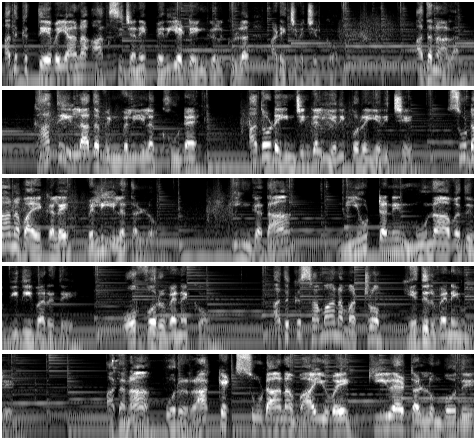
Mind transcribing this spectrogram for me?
அதுக்கு தேவையான ஆக்சிஜனை பெரிய டேங்குகளுக்குள்ள அடைச்சு வச்சிருக்கோம். அதனால காத்து இல்லாத விண்வெளியில கூட அதோட இன்ஜின்கள் எரிபொருள் எரிச்சு சூடான வாயுக்களை வெளியில தள்ளும். இங்கதான் நியூட்டனின் மூணாவது விதி வருது. ஒவ்வொருவனுக்கும் அதுக்கு சமான மற்றும் எதிர்வினை உண்டு. அதனா ஒரு ராக்கெட் சூடான வாயுவை கீழே தள்ளும் போது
